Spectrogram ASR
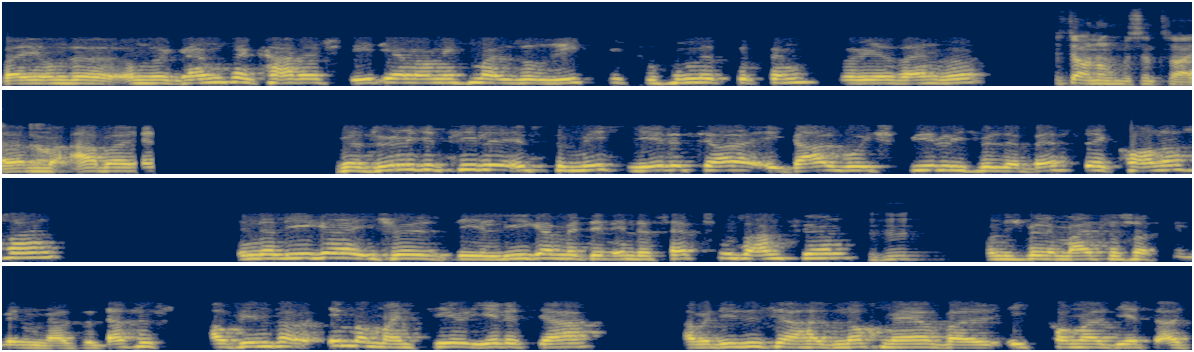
Weil unser, unser ganzer Kader steht ja noch nicht mal so richtig zu 100 Prozent, so wie er sein wird. Ist ja auch noch ein bisschen Zeit. Ähm, ja. Aber persönliche Ziele ist für mich jedes Jahr, egal wo ich spiele, ich will der beste Corner sein in der Liga. Ich will die Liga mit den Interceptions anführen. Mhm. Und ich will eine Meisterschaft gewinnen. Also das ist auf jeden Fall immer mein Ziel, jedes Jahr. Aber dieses Jahr halt noch mehr, weil ich komme halt jetzt als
